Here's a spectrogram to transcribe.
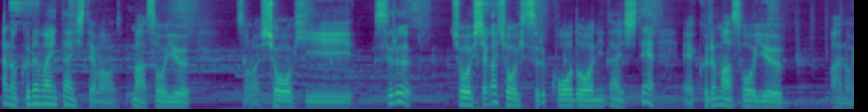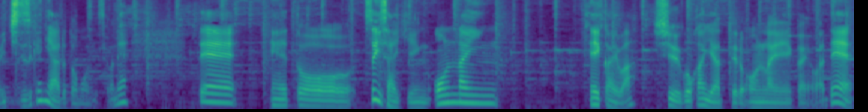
あの車に対しては、まあそういうその消費する、消費者が消費する行動に対して、えー、車はそういうあの位置づけにあると思うんですよね。で、え、ー、と、つい最近オンライン英会話週5回やってるオンライン英会話で、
